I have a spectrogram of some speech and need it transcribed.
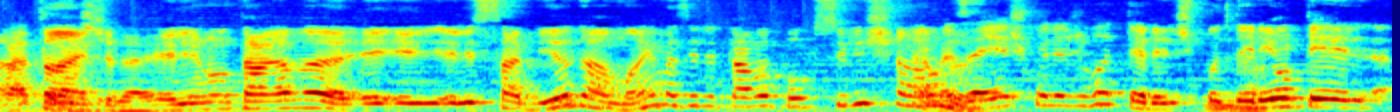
pra Atlântida. Ele não tava. Ele, ele sabia da mãe, mas ele tava pouco se lixando. É, mas aí é escolha de roteiro. Eles poderiam ter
